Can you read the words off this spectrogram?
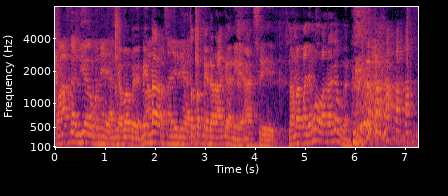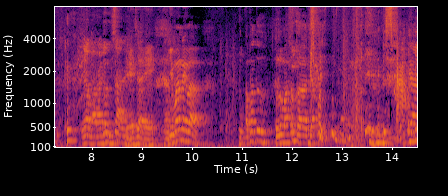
Maafkan dia pokoknya ya. Gak apa-apa ya. Nih ntar Maafkan saja dia. tetap nih ada raga nih asik. Nama panjang lo olahraga bukan? Ya olahraga bisa nih. Biasa ya. Gimana ya bang? Apa tuh? Lu masuk ke Jakpus? Ya,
